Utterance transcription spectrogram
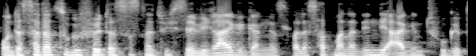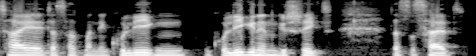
Und das hat dazu geführt, dass es natürlich sehr viral gegangen ist, weil das hat man dann in der Agentur geteilt, das hat man den Kollegen und Kolleginnen geschickt. Das ist halt,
